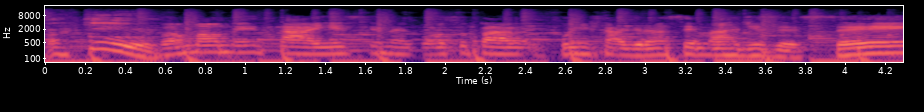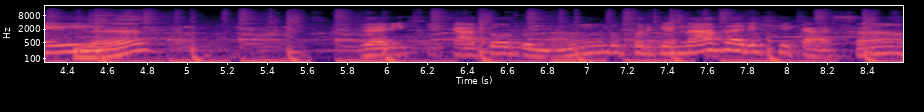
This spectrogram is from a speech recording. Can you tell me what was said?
Marquinho, Vamos aumentar aí esse negócio para o Instagram ser mais 16. né? verificar todo mundo, porque na verificação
